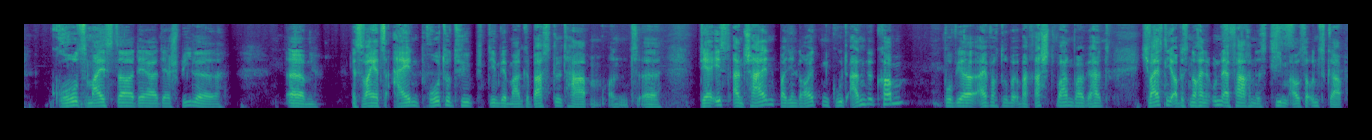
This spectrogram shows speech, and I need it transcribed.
Großmeister der, der Spiele. Ähm, es war jetzt ein Prototyp, den wir mal gebastelt haben und äh, der ist anscheinend bei den Leuten gut angekommen, wo wir einfach darüber überrascht waren, weil wir halt, ich weiß nicht, ob es noch ein unerfahrenes Team außer uns gab.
